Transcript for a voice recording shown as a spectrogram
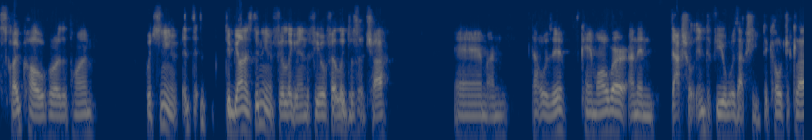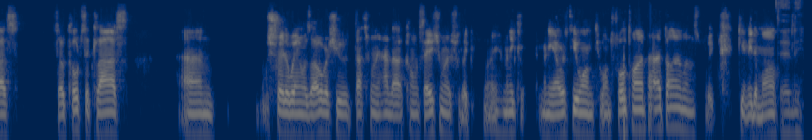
Skype call with her at the time, which didn't even, it, to be honest, didn't even feel like an interview. It felt like just a chat, um, and that was it. Came over, and then the actual interview was actually the coach of class. So coach coached the class, and straight away when it was over, she was, that's when we had that conversation where she was like, how many many hours do you want? Do you want full time, part time? And like, give me them all. Deadly.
